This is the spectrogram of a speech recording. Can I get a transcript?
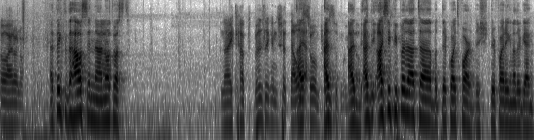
Oh, I don't know. I think to the house in uh, Ah. northwest. And I kept building and shit. That was I, so I, I. I, I see people at, uh, but they're quite far. They're, sh- they're fighting another gang.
